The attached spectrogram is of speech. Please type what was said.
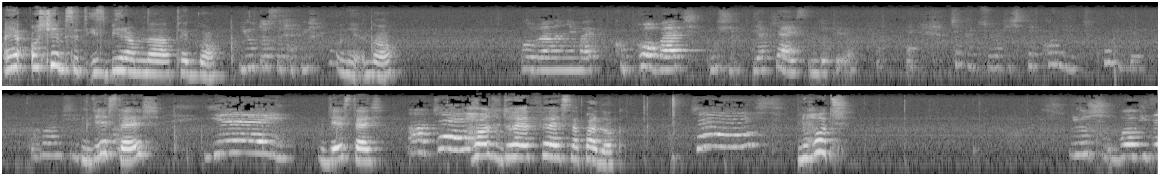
A ja 800 i zbieram na tego. Jutro sobie kupisz. O nie, no. Dobra, no nie ma jak kupować. Musi, jak ja jestem dopiero. Czekaj, tu są jakieś te konie, kurde. Próbowałam się Gdzie jesteś? Jej! Gdzie jesteś? O, cześć! Chodź do FS na padok. Cześć! No chodź. Już, bo widzę,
